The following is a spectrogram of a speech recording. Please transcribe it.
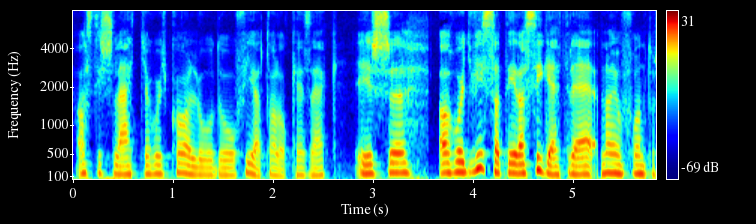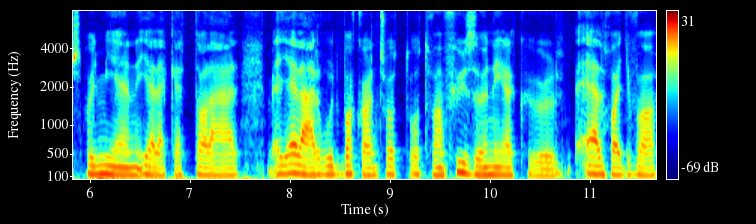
azt is látja, hogy kallódó fiatalok ezek, és ahogy visszatér a szigetre, nagyon fontos, hogy milyen jeleket talál. Egy elárult bakancsot ott van fűző nélkül, elhagyva,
